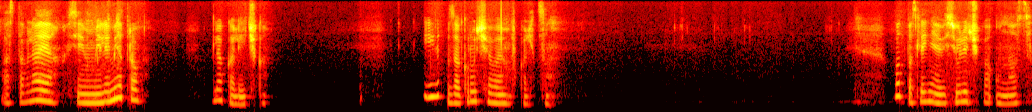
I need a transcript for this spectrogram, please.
Оставляя 7 миллиметров для колечка. И закручиваем в кольцо. Вот последняя висюлечка у нас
